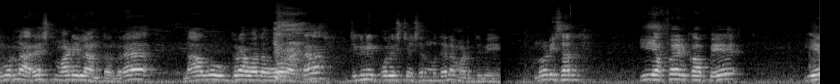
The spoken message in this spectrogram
ಇವ್ರನ್ನ ಅರೆಸ್ಟ್ ಮಾಡಿಲ್ಲ ಅಂತಂದರೆ ನಾವು ಉಗ್ರವಾದ ಹೋರಾಟ ಜಿಗಣಿ ಪೊಲೀಸ್ ಸ್ಟೇಷನ್ ಮುಂದೆನೇ ಮಾಡ್ತೀವಿ. ನೋಡಿ ಸರ್, ಈ F I R copy A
